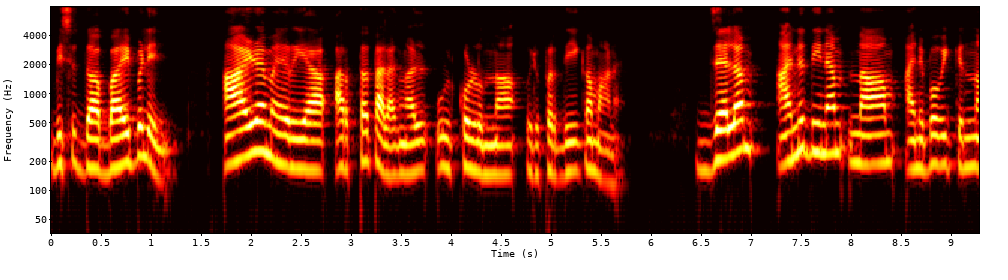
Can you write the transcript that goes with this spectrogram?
വിശുദ്ധ ബൈബിളിൽ ആഴമേറിയ അർത്ഥതലങ്ങൾ ഉൾക്കൊള്ളുന്ന ഒരു പ്രതീകമാണ്. ജലം അനുദിനം നാം അനുഭവിക്കുന്ന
